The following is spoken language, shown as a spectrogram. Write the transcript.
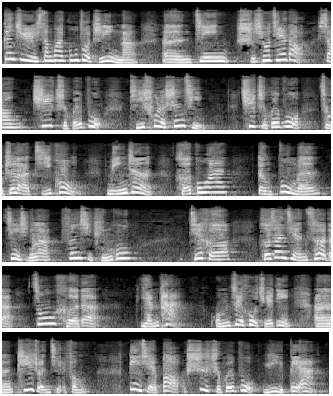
根据相关工作指引呢，嗯，经石丘街道向区指挥部提出了申请，区指挥部组织了疾控。民政和公安等部门进行了分析评估，结合核酸检测的综合的研判，我们最后决定，嗯，批准解封，并且报市指挥部予以备案。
